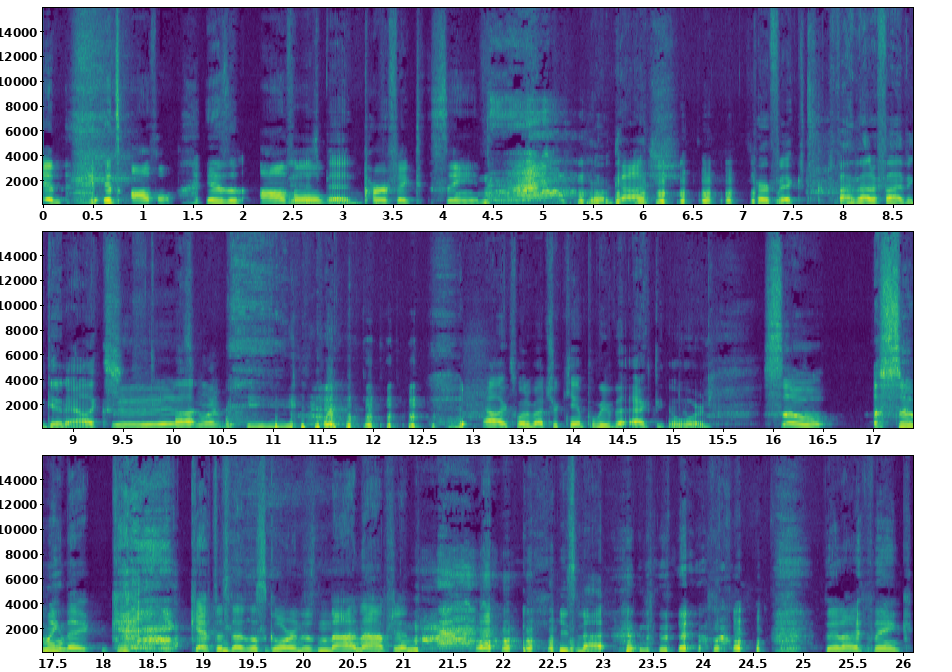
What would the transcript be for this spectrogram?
and it's awful. It is an awful, perfect scene. Oh gosh, perfect. Five out of five again, Alex. Uh. Alex, what about your can't believe that acting award? so, assuming that Captain Douglas Gordon is not an option, He's not. then I think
